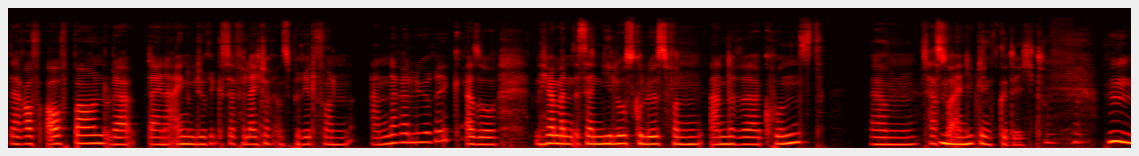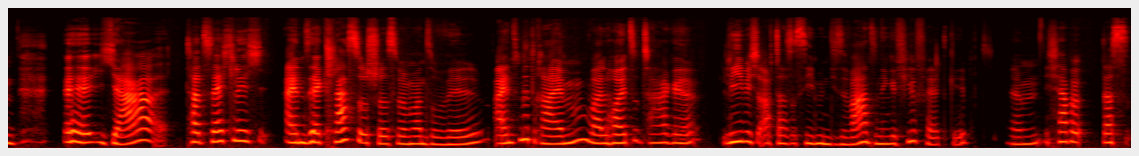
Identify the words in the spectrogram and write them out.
darauf aufbauend oder deine eigene Lyrik ist ja vielleicht auch inspiriert von anderer Lyrik. Also manchmal man ist ja nie losgelöst von anderer Kunst. Ähm, hast du ein hm. Lieblingsgedicht? Hm. Äh, ja, tatsächlich ein sehr klassisches, wenn man so will. Eins mit Reimen, weil heutzutage liebe ich auch, dass es eben diese wahnsinnige Vielfalt gibt. Ähm, ich habe das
